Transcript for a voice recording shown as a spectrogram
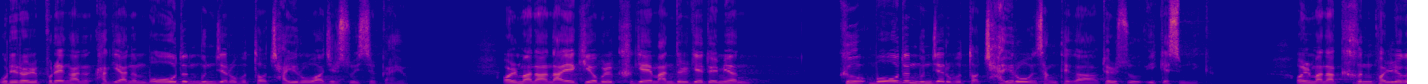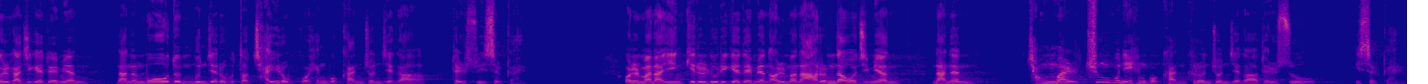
우리를 불행하게 하는 모든 문제로부터 자유로워질 수 있을까요? 얼마나 나의 기업을 크게 만들게 되면 그 모든 문제로부터 자유로운 상태가 될 수 있겠습니까? 얼마나 큰 권력을 가지게 되면 나는 모든 문제로부터 자유롭고 행복한 존재가 될 수 있을까요? 얼마나 인기를 누리게 되면 얼마나 아름다워지면 나는 정말 충분히 행복한 그런 존재가 될 수 있을까요?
